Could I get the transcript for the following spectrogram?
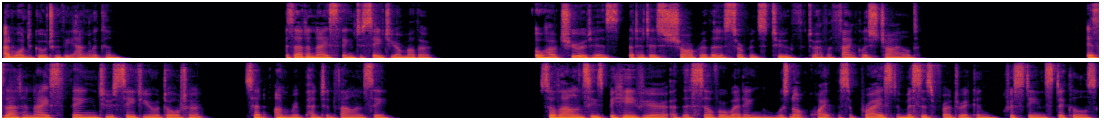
I'd want to go to the Anglican. Is that a nice thing to say to your mother? Oh, how true it is that it is sharper than a serpent's tooth to have a thankless child. Is that a nice thing to say to your daughter? said unrepentant Valancy. So Valancy's behaviour at the silver wedding was not quite the surprise to Mrs. Frederick and Christine Stickles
